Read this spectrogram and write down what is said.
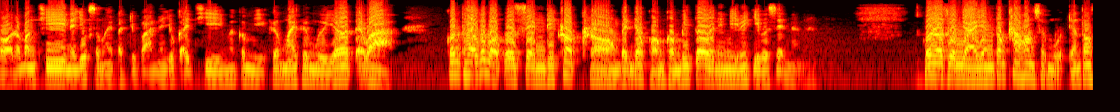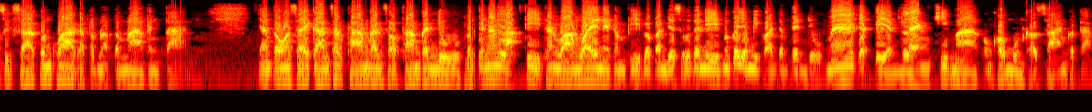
ก่อนแล้วบางทีในยุคสมัยปัจจุบันในยุคไอทีมันก็มีเครื่องไม้เครื่องมือเยอะ แต่ว่าคนไทยก็บอกเปอร์เซ็นที่ครอบครองเป็นเจ้าของคอมพิวเตอร์นี่มีไม่กี่เปอร์เซ็นต์นะคนเราส่วนใหญ่ยังต้องเข้าห้องสมุดยังต้องศึกษาค้นคว้ากับตำรับตำราต่าง อย่างต้องอาศัยการซักถามการสอบถามกันอยู่ เพราะฉะนั้นหลักที่ท่านวางไว้ในคำพีประปัญญสูตรนีมันก็ยังมีความจำเป็นอยู่ แม้จะเปลี่ยนแหล่งที่มาของข้อมูลข่าวสารก็ตาม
